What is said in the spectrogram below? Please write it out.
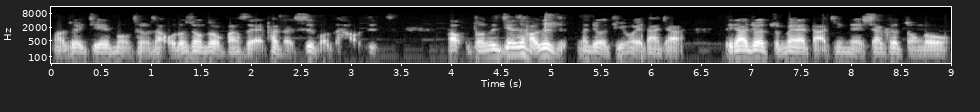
啊，所以今天某种程度上我都是用这种方式来判断是否是好日子。好，总之今天是好日子，那就提供给大家。等一下就准备来打今天的下课钟喽。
